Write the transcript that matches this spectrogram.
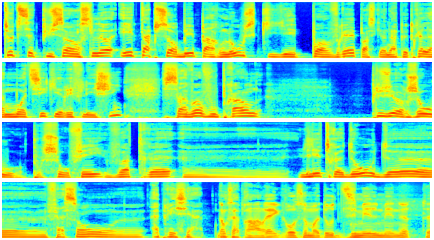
toute cette puissance-là est absorbée par l'eau, ce qui n'est pas vrai parce qu'il y en a à peu près la moitié qui est réfléchie, ça va vous prendre plusieurs jours pour chauffer votre euh, litre d'eau de euh, façon euh, appréciable. Donc, ça prendrait grosso modo 10 000 minutes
